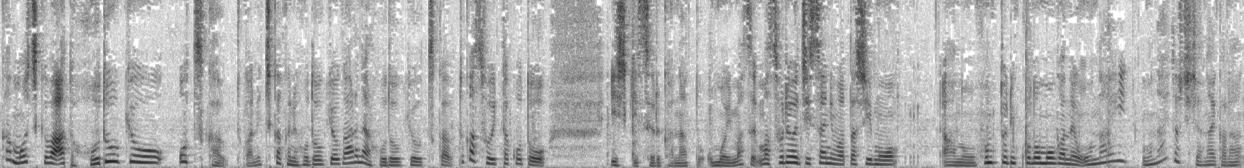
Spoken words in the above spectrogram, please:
か、もしくは、あと歩道橋を使うとかね、近くに歩道橋があるなら歩道橋を使うとか、そういったことを意識するかなと思います。まあ、それは実際に私も、あの、本当に子供がね、同い、同い年じゃないかな、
